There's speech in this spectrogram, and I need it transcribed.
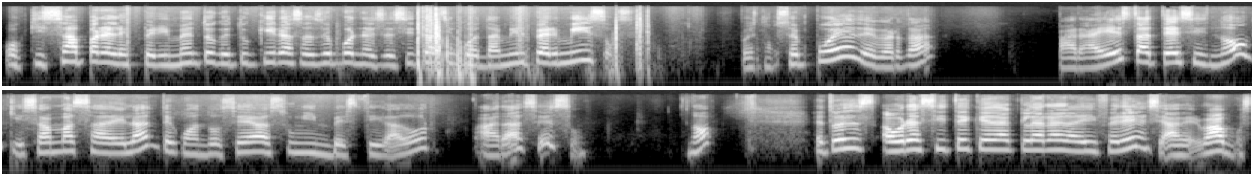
o quizá para el experimento que tú quieras hacer, pues necesitas 50 mil permisos. Pues no se puede, ¿verdad? Para esta tesis no, quizá más adelante cuando seas un investigador harás eso, ¿no? Entonces, ahora sí te queda clara la diferencia. A ver, vamos.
